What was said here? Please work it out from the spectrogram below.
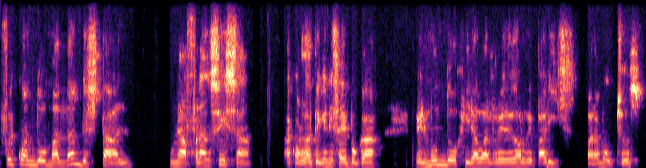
fue cuando Madame de Stahl, una francesa, acordate que en esa época el mundo giraba alrededor de París, para muchos,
